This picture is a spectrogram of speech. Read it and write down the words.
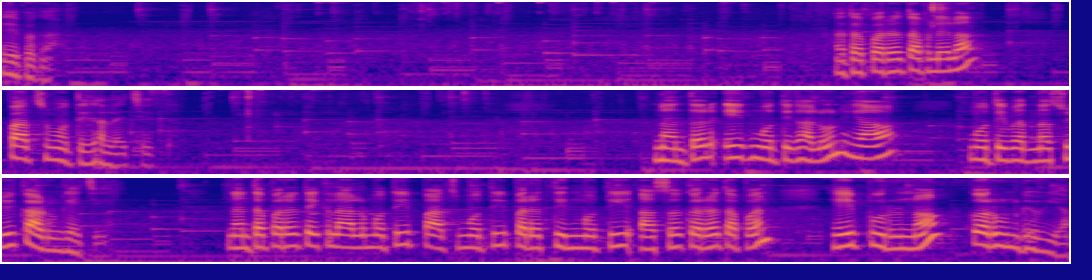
हे बघा आता परत आपल्याला पाच मोती घालायचे आहेत. नंतर एक मोती घालून ह्या मोतीमधनं सुई काढून घ्यायची. नंतर परत एक लाल मोती पाच मोती परत तीन मोती असं करत आपण हे पूर्ण करून घेऊया.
